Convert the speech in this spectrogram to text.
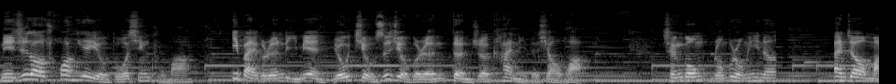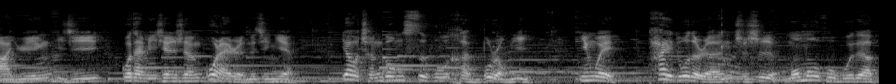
你知道创业有多辛苦吗？一百个人里面有九十九个人等着看你的笑话。成功容不容易呢？按照马云以及郭台铭先生过来人的经验，要成功似乎很不容易，因为太多的人只是模模糊糊的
